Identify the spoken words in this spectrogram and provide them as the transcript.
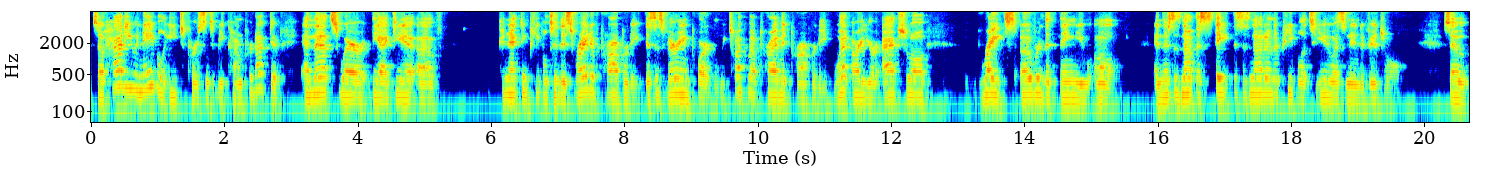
So, how do you enable each person to become productive? And that's where the idea of connecting people to this right of property. This is very important. We talk about private property. What are your actual rights over the thing you own? And this is not the state, this is not other people, it's you as an individual. So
